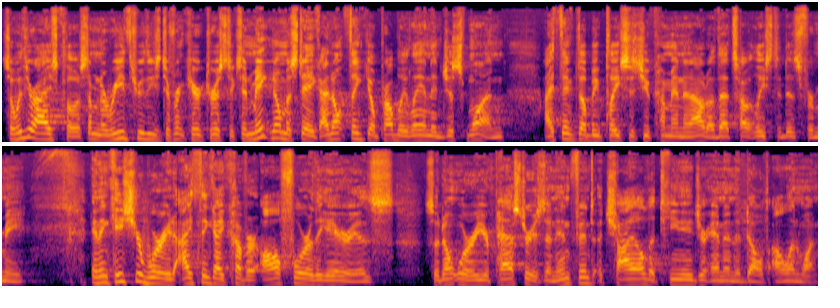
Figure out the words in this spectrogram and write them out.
So, with your eyes closed, I'm going to read through these different characteristics. And make no mistake, I don't think you'll probably land in just one. I think there'll be places you come in and out of. That's how at least it is for me. And in case you're worried, I think I cover all four of the areas. So don't worry, your pastor is an infant, a child, a teenager, and an adult, all in one.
